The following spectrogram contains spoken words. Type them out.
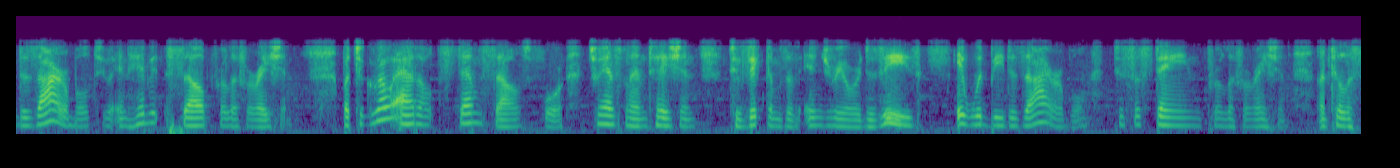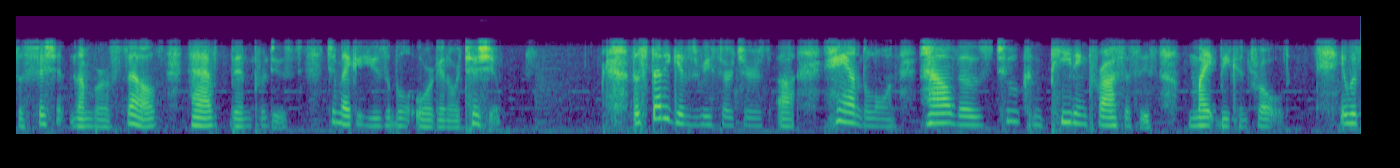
desirable to inhibit cell proliferation, but to grow adult stem cells for transplantation to victims of injury or disease, it would be desirable to sustain proliferation until a sufficient number of cells have been produced to make a usable organ or tissue. The study gives researchers a handle on how those two competing processes might be controlled. It was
